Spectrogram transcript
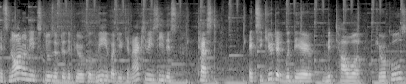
it's not only exclusive to the PureCool Me, but you can actually see this test executed with their mid-tower PureCools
